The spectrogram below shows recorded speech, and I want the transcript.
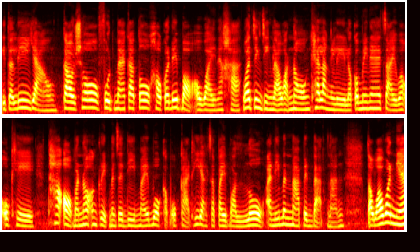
อิตาลีอย่างเกาโชฟุตแมกาโตเขาก็ได้บอกเอาไว้นะคะ ว่าจริง ๆ แล้วอะน้องแค่ลังเลแล้วก็ไม่แน่ใจว่าโอเค ถ้าออกมานอกอังกฤษมันจะดีไหมบวกกับโอกาสที่อยากจะไปบอลโลก อันนี้มันมาเป็นแบบนั้น แต่ว่าวันนี้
